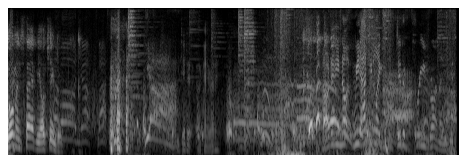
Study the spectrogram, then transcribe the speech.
Norman stabbed me, I'll change him. we did it. Okay, ready? How did he not? We actually like did a free run and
